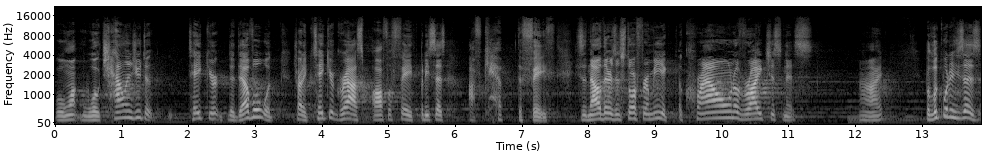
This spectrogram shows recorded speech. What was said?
will, want, will challenge you to take your, the devil will try to take your grasp off of faith. But he says, I've kept the faith. He says, now there's in store for me a, a crown of righteousness. All right? But look what he says,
